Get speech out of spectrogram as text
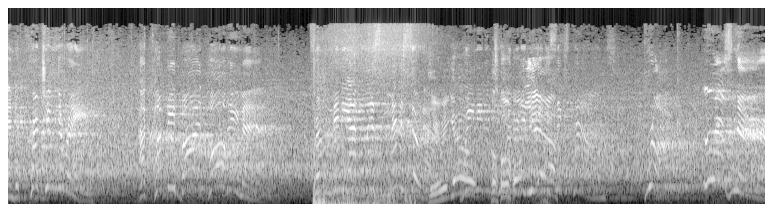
And approaching the ring, accompanied by Paul Heyman, from Minneapolis, Minnesota. Here we go. weighing in at Oh, yeah. pounds, Brock Lesnar.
